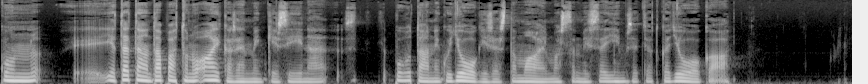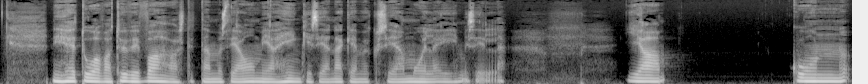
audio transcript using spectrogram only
kun, ja tätä on tapahtunut aikaisemminkin siinä puhutaan niin joogisesta maailmassa, missä ihmiset, jotka joogaa, niin he tuovat hyvin vahvasti tämmöisiä omia henkisiä näkemyksiä muille ihmisille. Ja kun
